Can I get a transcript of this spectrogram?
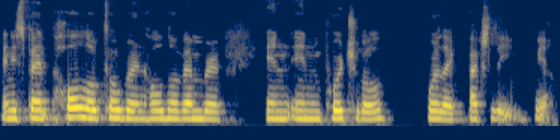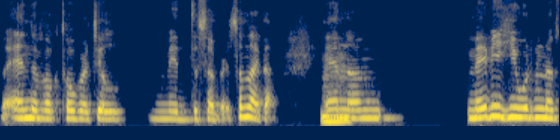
and he spent whole october and whole november in in portugal or like actually yeah the end of october till mid december something like that mm-hmm. and um maybe he wouldn't have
